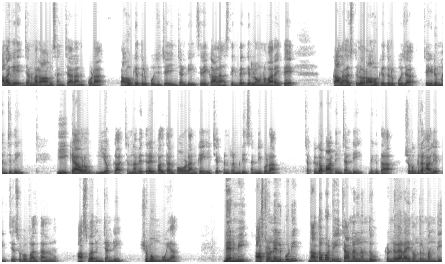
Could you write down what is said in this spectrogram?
అలాగే జన్మ రాహు సంచారానికి కూడా రాహుకేతులు పూజ చేయించండి. శ్రీకాళహస్తికి దగ్గరలో ఉన్నవారైతే కాళహస్తిలో రాహుకేతుల పూజ చేయడం మంచిది. ఈ కేవలం ఈ యొక్క చిన్న వ్యతిరేక ఫలితాలు పోవడానికే ఈ చెప్పిన రెమెడీస్ అన్నీ కూడా చక్కగా పాటించండి. మిగతా శుభగ్రహాల యొక్క ఇచ్చే శుభ ఫలితాలను ఆస్వాదించండి. శుభం భూయాత్. నేను మీ ఆస్ట్రో నెల్లిపూడి. నాతో పాటు ఈ ఛానల్ నందు రెండు వేల ఐదు వందల మంది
